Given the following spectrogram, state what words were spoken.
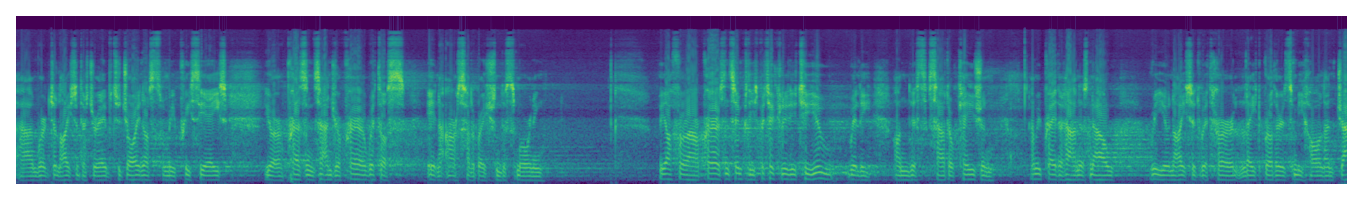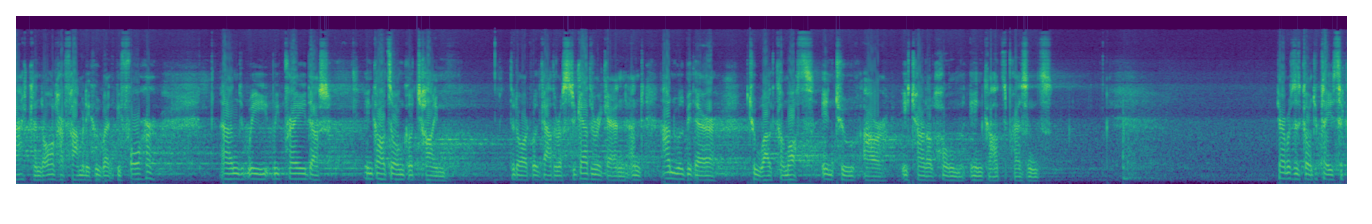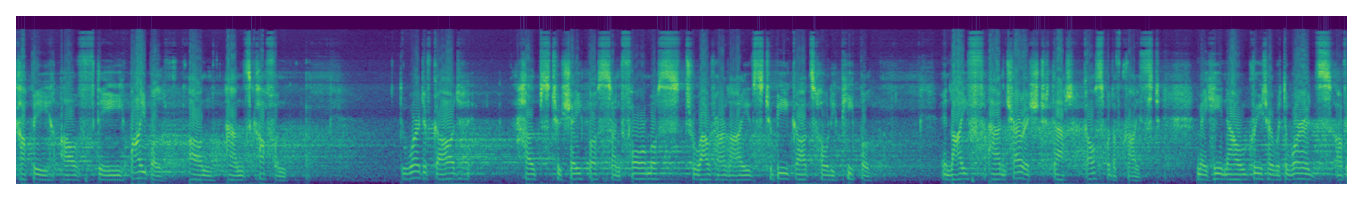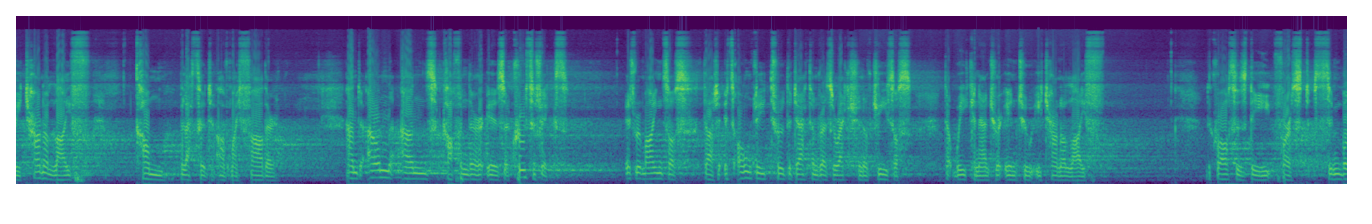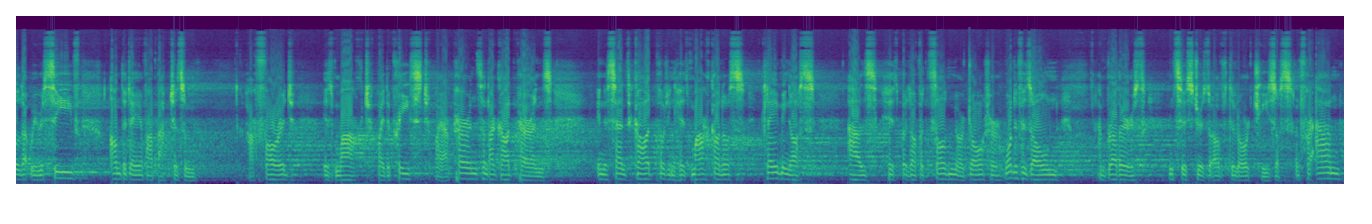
And we're delighted that you're able to join us, and we appreciate your presence and your prayer with us in our celebration this morning. We offer our prayers and sympathies, particularly to you, Willie, on this sad occasion. And we pray that Anne is now reunited with her late brothers, Michael and Jack, and all her family who went before her. And we, we pray that in God's own good time, the Lord will gather us together again, and Anne will be there to welcome us into our eternal home in God's presence. Dermot is going to place a copy of the Bible on Anne's coffin. The Word of God helps to shape us and form us throughout our lives to be God's holy people in life and cherished that gospel of Christ. May he now greet her with the words of eternal life, Come, blessed of my Father. And on Anne's coffin there is a crucifix. It reminds us that it's only through the death and resurrection of Jesus that we can enter into eternal life. The cross is the first symbol that we receive on the day of our baptism. Our forehead is marked by the priest, by our parents and our godparents. In a sense, God putting his mark on us, claiming us as his beloved son or daughter, one of his own, and brothers and sisters of the Lord Jesus. And for Anne,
